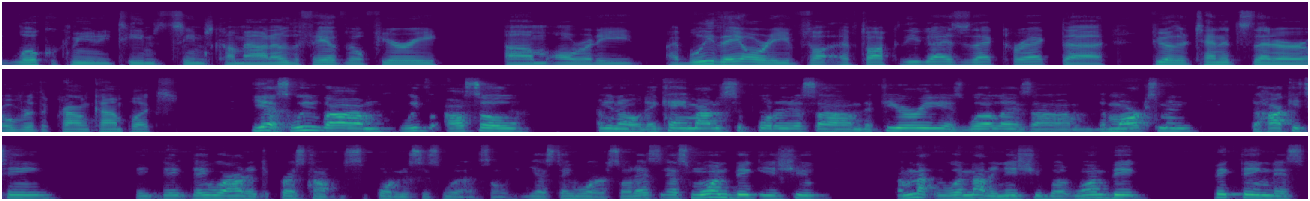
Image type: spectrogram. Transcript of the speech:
local community teams it seems come out. I know the Fayetteville Fury, um, already I believe they already have, have talked with you guys. Is that correct? Uh, few other tenants that are over at the Crown Complex? Yes, we've um we've also, you know, they came out and supported us. Um, the Fury as well as um the Marksmen, the hockey team. They, they, they were out at the press conference supporting us as well. So yes, they were. So that's that's one big issue. I'm not well, not an issue, but one big big thing that's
